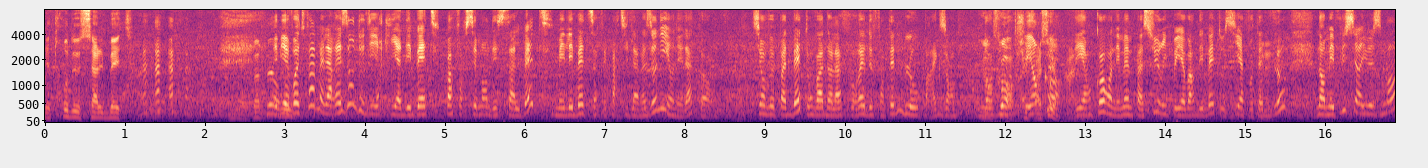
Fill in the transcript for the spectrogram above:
il y a trop de sales bêtes. Pas peur Eh bien vous votre femme, elle a raison de dire qu'il y a des bêtes, pas forcément des sales bêtes, mais les bêtes ça fait partie de l'Amazonie, on est d'accord. Si on veut pas de bêtes, on va dans la forêt de Fontainebleau, par exemple. Et Dans encore, une- je suis et pas encore, sûr, ouais. et encore, on n'est même pas sûr. Il peut y avoir des bêtes aussi à Fontainebleau. Non, mais plus sérieusement,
